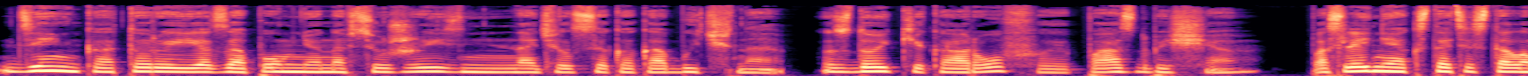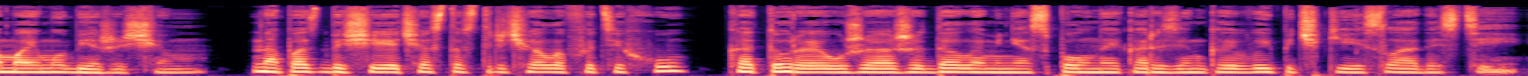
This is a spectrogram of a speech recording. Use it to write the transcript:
День, который я запомню на всю жизнь, начался как обычно, с дойки коров и пастбища. Последняя, кстати, стала моим убежищем. На пастбище я часто встречала Фатиху, которая уже ожидала меня с полной корзинкой выпечки и сладостей.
